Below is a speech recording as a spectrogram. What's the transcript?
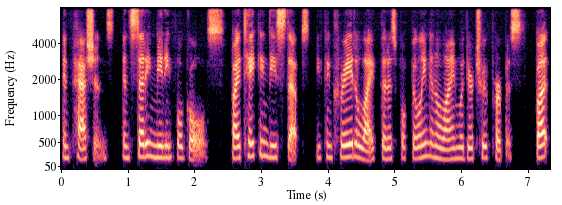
and passions, and setting meaningful goals. By taking these steps, you can create a life that is fulfilling and aligned with your true purpose. But,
